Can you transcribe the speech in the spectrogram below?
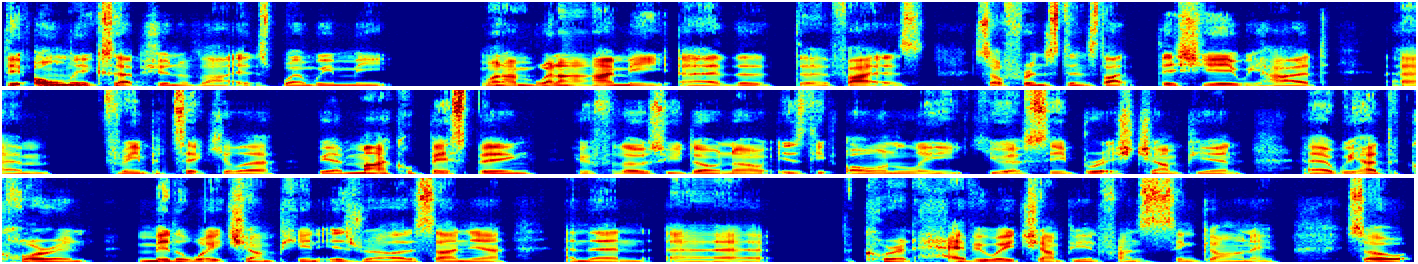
The only exception of that is when we meet when I'm when I meet uh, the the fighters. So for instance, like this year we had um three in particular. We had Michael Bisping, who for those who don't know is the only UFC British champion. Uh, we had the current middleweight champion Israel Adesanya, and then uh the current heavyweight champion Francis Ngannou. So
